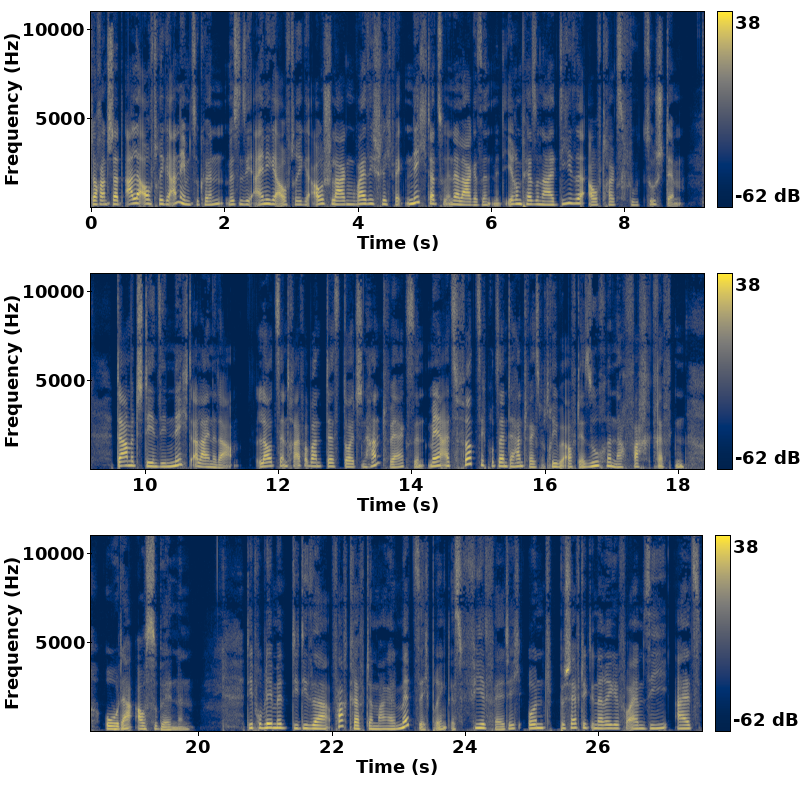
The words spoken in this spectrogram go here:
Doch anstatt alle Aufträge annehmen zu können, müssen Sie einige Aufträge ausschlagen, weil Sie schlichtweg nicht dazu in der Lage sind, mit Ihrem Personal diese Auftragsflut zu stemmen. Damit stehen Sie nicht alleine da. Laut Zentralverband des deutschen Handwerks sind mehr als 40 Prozent der Handwerksbetriebe auf der Suche nach Fachkräften oder Auszubildenden. Die Probleme, die dieser Fachkräftemangel mit sich bringt, ist vielfältig und beschäftigt in der Regel vor allem Sie als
